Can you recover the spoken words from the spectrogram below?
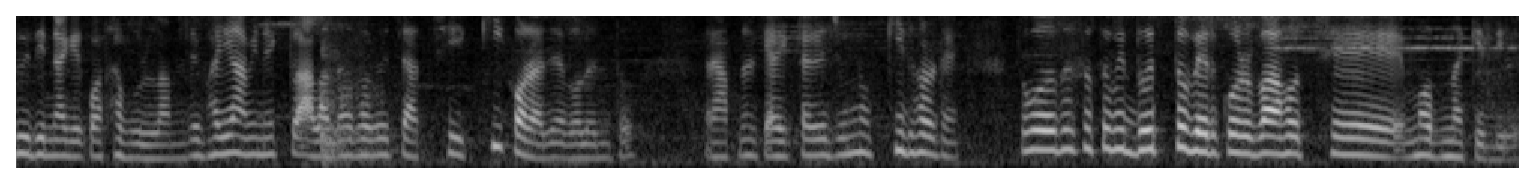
দুই দিন আগে কথা বললাম যে ভাইয়া আমি না একটু আলাদাভাবে চাচ্ছি। কি করা যায় বলেন তো? মানে আপনার ক্যারেক্টারের জন্য কি ধরনের? তো বলতেছে তুমি দৈত্য বের করবা হচ্ছে মদনাকে দিয়ে।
